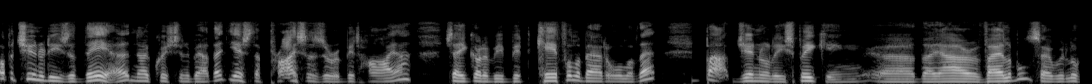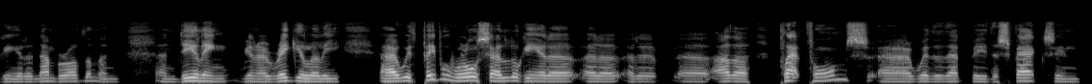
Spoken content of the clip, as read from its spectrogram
opportunities are there, no question about that. Yes, the prices are a bit higher, so you've got to be a bit careful about all of that. But generally speaking, uh, they are available. So we're looking at a number of them and, and dealing, you know, regularly uh, with people. We're also looking at a, at a, at a uh, other platforms, uh, whether that be the SPACs in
